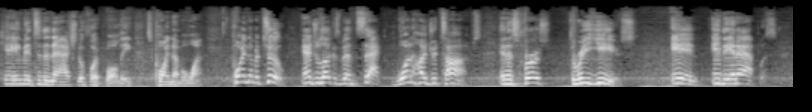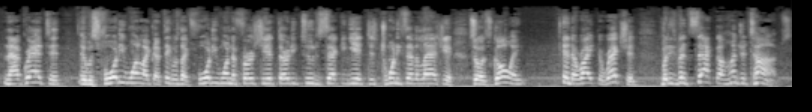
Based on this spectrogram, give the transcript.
came into the National Football League. It's point number one. Point number two, Andrew Luck has been sacked 100 times in his first three years in Indianapolis. Now, granted, it was 41, like I think it was like 41 the first year, 32 the second year, just 27 last year. So it's going in the right direction, but he's been sacked 100 times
